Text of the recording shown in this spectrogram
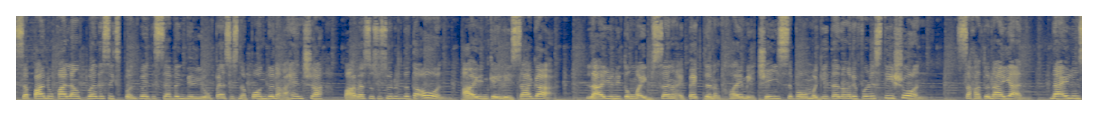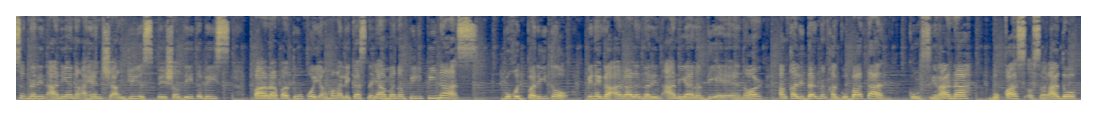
sa panukalang 26.27 bilyong pesos na pondo ng ahensya para sa susunod na taon. Ayon kay Loizaga, layo nitong maibsan ang epekto ng climate change sa pamamagitan ng reforestation. Sa katunayan, nailunsod na rin aniya ng ahensya ang Geospatial Database para patukoy ang mga likas na yaman ng Pilipinas. Bukod pa rito, pinag-aaralan na rin aniya ng DANR ang kalidad ng kagubatan, kung sira na, bukas o sarado,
